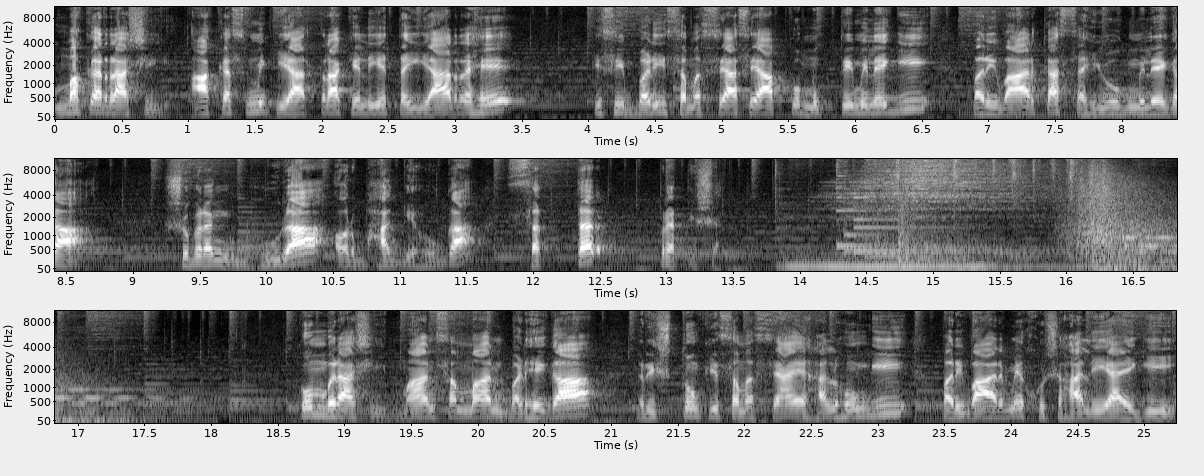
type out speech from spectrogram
मकर राशि, आकस्मिक यात्रा के लिए तैयार रहें। किसी बड़ी समस्या से आपको मुक्ति मिलेगी, परिवार का सहयोग मिलेगा। शुभ रंग भूरा और भाग्य होगा सत्तर प्रतिशत। कुंभ राशि मान सम्मान बढ़ेगा रिश्तों की समस्याएँ हल होंगी परिवार में खुशहाली आएगी।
